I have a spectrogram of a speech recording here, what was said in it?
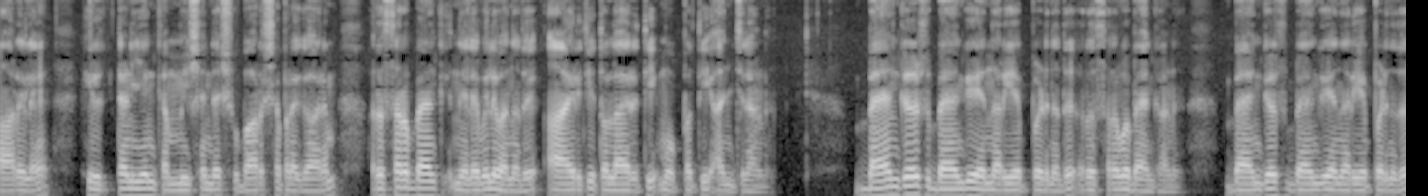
ആറിലെ ഹിൽട്ടൺ യങ് കമ്മീഷന്റെ ശുപാർശ പ്രകാരം റിസർവ് ബാങ്ക് നിലവിൽ വന്നത് ആയിരത്തി തൊള്ളായിരത്തി മുപ്പത്തി അഞ്ചിലാണ് ബാങ്കേഴ്സ് ബാങ്ക് എന്നറിയപ്പെടുന്നത് റിസർവ് ബാങ്കാണ്. ബാങ്കേഴ്സ് ബാങ്ക് എന്നറിയപ്പെടുന്നത്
